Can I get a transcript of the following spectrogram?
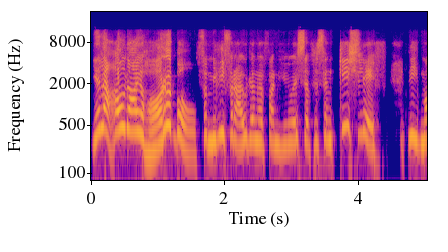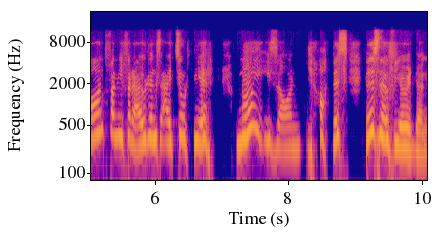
Julle al daai horrible familieverhoudinge van Josef is in Kislev, die maand van die verhoudings uitsorteer Mooi Izaan. Ja, dis dis nou vir jou 'n ding.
